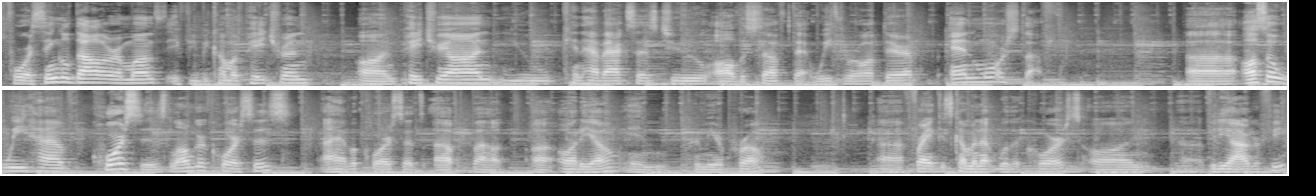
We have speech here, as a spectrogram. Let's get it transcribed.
for a single dollar a month, if you become a patron on Patreon, you can have access to all the stuff that we throw up there and more stuff. Uh, also, we have courses, longer courses. I have a course that's up about uh, audio in Premiere Pro. Uh, Frank is coming up with a course on uh, videography.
